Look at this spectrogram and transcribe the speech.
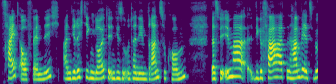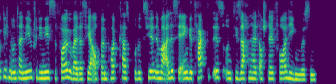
zeitaufwendig, an die richtigen Leute in diesen Unternehmen dran zu kommen, dass wir immer die Gefahr hatten, haben wir jetzt wirklich ein Unternehmen für die nächste Folge, weil das ja auch beim Podcast produzieren immer alles sehr eng getaktet ist und die Sachen halt auch schnell vorliegen müssen.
